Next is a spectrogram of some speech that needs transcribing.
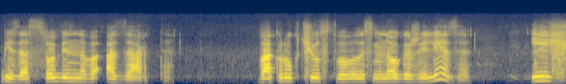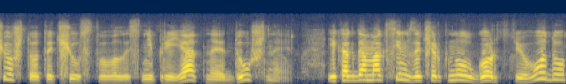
без особенного азарта. Вокруг чувствовалось много железа, и еще что-то чувствовалось неприятное, душное — и когда Максим зачерпнул горстью воду,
